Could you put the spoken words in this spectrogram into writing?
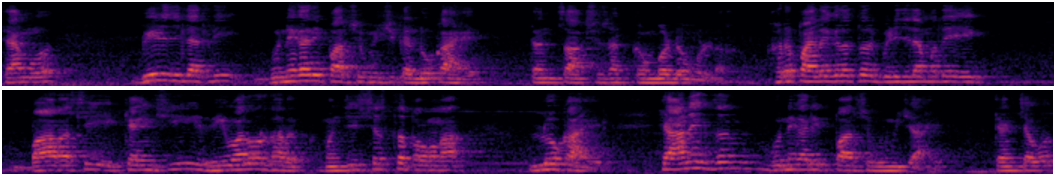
त्यामुळं बीड जिल्ह्यातली गुन्हेगारी पार्श्वभूमीची काही लोक आहेत त्यांचं अक्षरशः कंबर डोंबडलं खरं पाहायला गेलं तर बीड जिल्ह्यामध्ये एक बाराशे एक्क्याऐंशी रिव्हॉल्वर म्हणजे शस्त्र परवाना लोक आहेत. हे अनेक जण गुन्हेगारी पार्श्वभूमीचे आहेत. त्यांच्यावर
